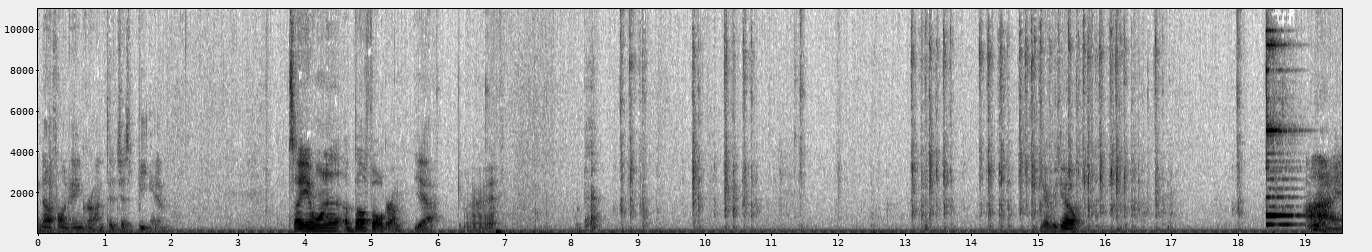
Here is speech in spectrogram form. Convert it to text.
enough on Angron to just beat him. so you want to above Fulgrim. Yeah. Alright. There we go. I.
